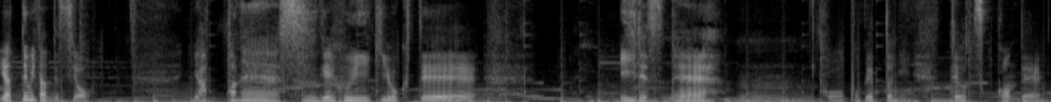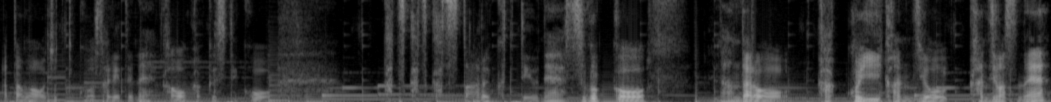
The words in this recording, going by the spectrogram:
ー、やってみたんですよ。やっぱね、すげえ雰囲気良くて、いいですね。こう、ポケットに手を突っ込んで、頭をちょっとこう下げてね、顔を隠してこう、カツカツカツと歩くっていうね、すごくこう、なんだろう、かっこいい感じを感じますね。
